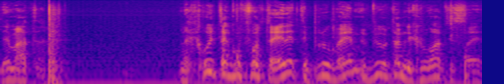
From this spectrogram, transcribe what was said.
למטה. לקחו את הגופות האלה, טיפלו בהן, הביאו אותן לקבורת ישראל.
